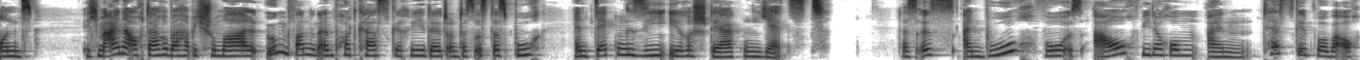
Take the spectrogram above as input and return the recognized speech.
Und ich meine, auch darüber habe ich schon mal irgendwann in einem Podcast geredet und das ist das Buch Entdecken Sie Ihre Stärken jetzt. Das ist ein Buch, wo es auch wiederum einen Test gibt, wo aber auch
